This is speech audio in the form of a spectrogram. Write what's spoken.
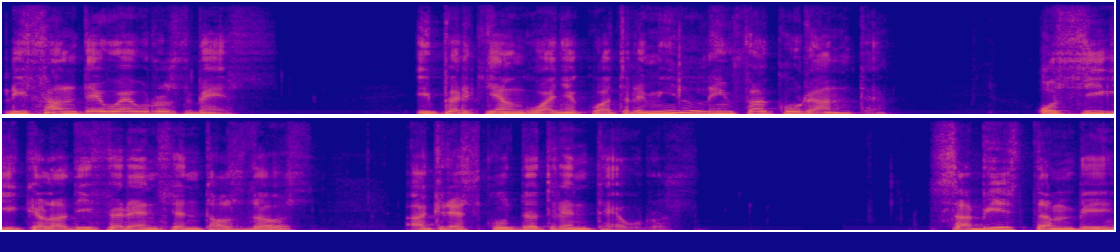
li fan 10 euros més, i per qui en guanya 4.000 li fa 40. O sigui que la diferència entre els dos ha crescut de 30 euros. S'ha vist també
